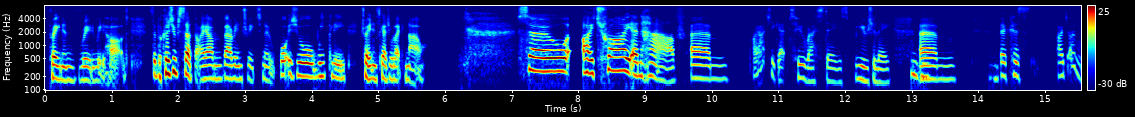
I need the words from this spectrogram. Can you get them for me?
training really really hard. So because you've said that, I am very intrigued to know what is your weekly training schedule like now? So I try and have um I actually get two rest days usually. Mhm. Um because I, I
